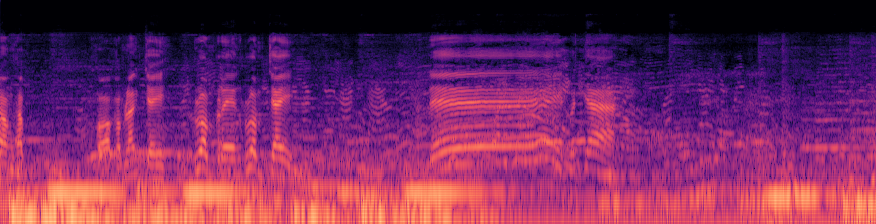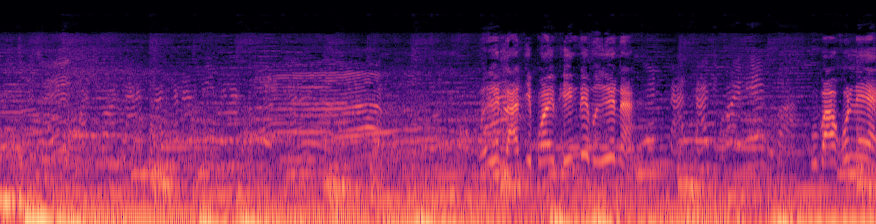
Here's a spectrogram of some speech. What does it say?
น้องครับ ขอกำลังใจร่วมแรงร่วมใจเด้คุณย่ามืออื่นหลานที่ปล่อยเพลงได้มืออื่นน่ะผู้บ่าวคนแรก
